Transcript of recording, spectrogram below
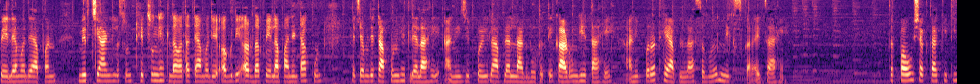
पेल्यामध्ये आपण मिरची आणि लसूण ठेचून घेतला होता त्यामध्ये अगदी अर्धा पेला पाणी टाकून ह्याच्यामध्ये टाकून घेतलेलं आहे. आणि जे पळीला आपल्याला लागलं होतं ते काढून घेत आहे. आणि परत हे आपल्याला सगळं मिक्स करायचं आहे. तर पाहू शकता किती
